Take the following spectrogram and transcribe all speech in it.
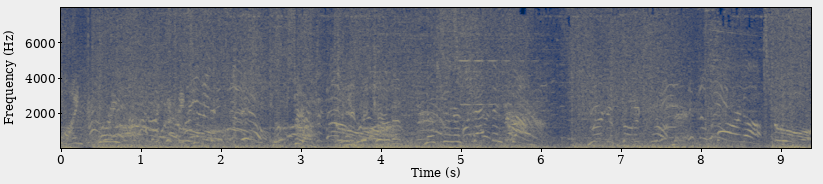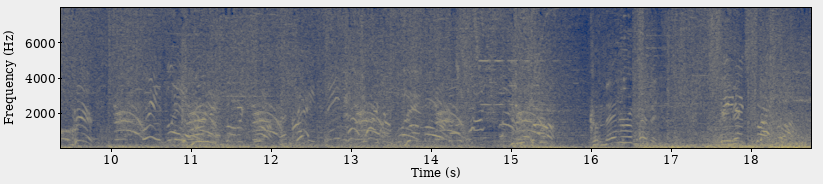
Flying free! Sia, can you take care of them? No sooner said than done! Megasonic is far enough! Here! Commander of Heaven! Phoenix Cyclone!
